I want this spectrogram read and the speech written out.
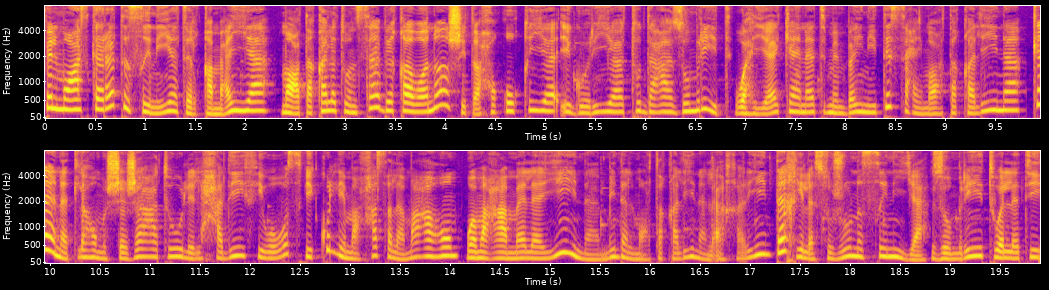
في المعسكرات الصينية القمعية معتقلة سابقة وناشطة حقوقية إيغورية تدعى زمريت وهي كانت من بين تسع معتقلين كانت لهم الشجاعة للحديث ووصف كل ما حصل معهم ومع ملايين من المعتقلين الآخرين داخل السجون الصينية. زمريت والتي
